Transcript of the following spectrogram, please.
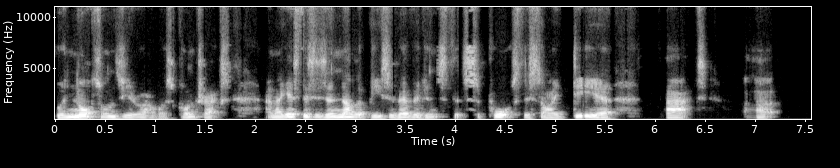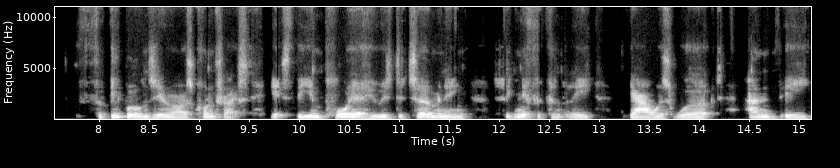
who are not on zero hours contracts. And I guess this is another piece of evidence that supports this idea that uh, for people on zero hours contracts, it's the employer who is determining significantly the hours worked and the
